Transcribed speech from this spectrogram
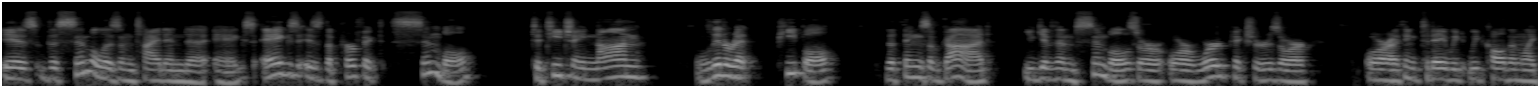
is the symbolism tied into eggs. Eggs is the perfect symbol to teach a non literate people the things of God, you give them symbols or, or word pictures or or I think today we'd, we'd call them like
